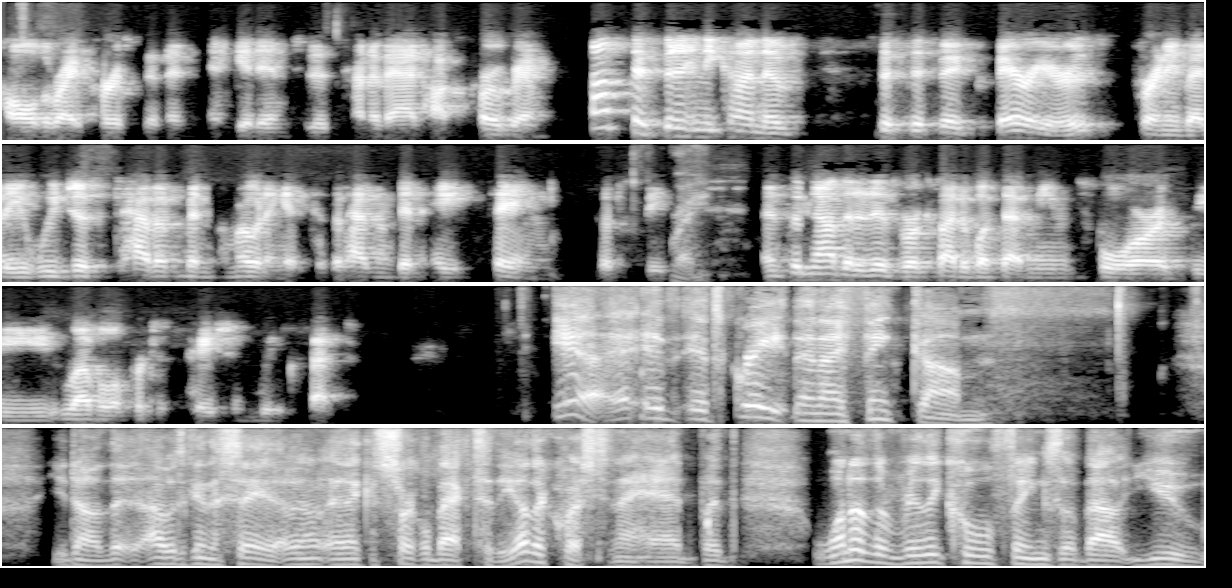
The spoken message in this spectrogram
call the right person and, and get into this kind of ad hoc program. Not that there's been any kind of specific barriers for anybody. We just haven't been promoting it because it hasn't been a thing, so to speak. Right. And so now that it is, we're excited what that means for the level of participation we expect. Yeah, it, it's great, and I think um, you know, I was going to say, and I can circle back to the other question I had, but one of the really cool things about you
